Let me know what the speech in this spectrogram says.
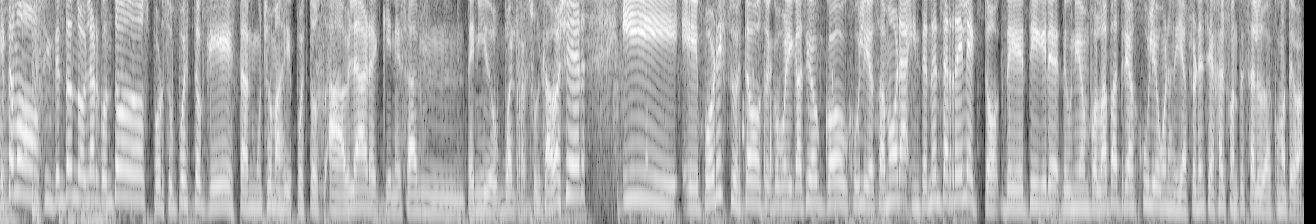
Estamos intentando hablar con todos, por supuesto que están mucho más dispuestos a hablar quienes han tenido un buen resultado ayer y eh, por eso estamos en comunicación con Julio Zamora, intendente reelecto de Tigre de Unión por la Patria. Julio, buenos días. Florencia Halfon te saluda, ¿cómo te va?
